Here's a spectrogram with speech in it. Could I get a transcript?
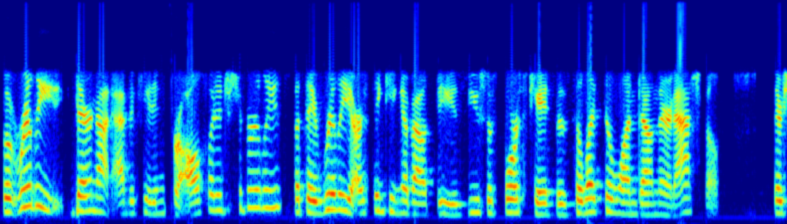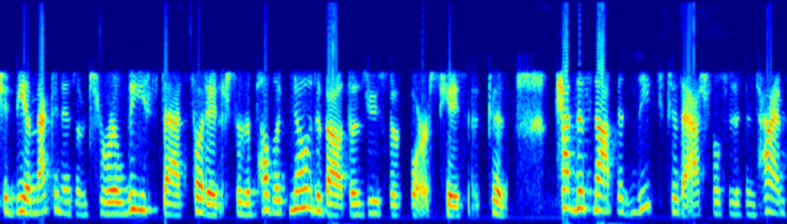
But really, they're not advocating for all footage to be released, but they really are thinking about these use of force cases. So, like the one down there in Asheville, there should be a mechanism to release that footage so the public knows about those use of force cases. Because had this not been leaked to the Asheville Citizen Times,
